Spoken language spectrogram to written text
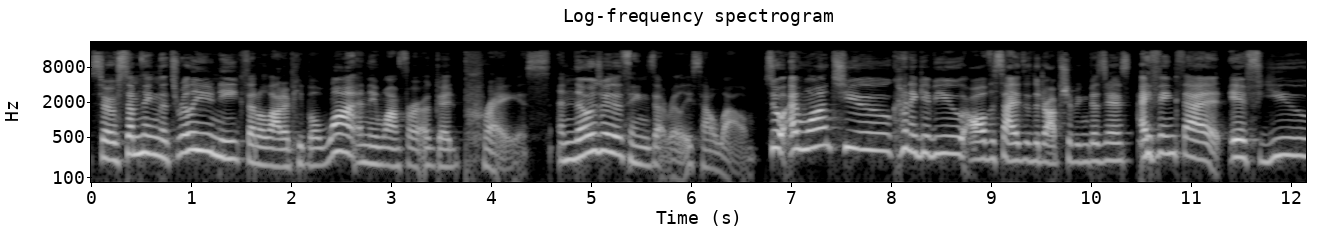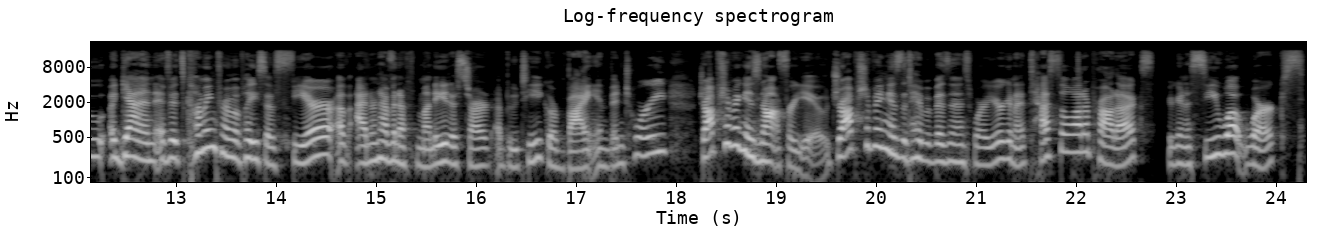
So something that's really unique that a lot of people want and they want for a good price. And those are the things that really sell well. So I want to kind of give you all the sides of the drop shipping business. I think that if you, again, if it's coming from a place of fear of I don't have enough money to start a boutique or buy inventory, drop shipping is not for you. Drop shipping is the type of business where you're going to test a lot of products. You're going to see what works.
